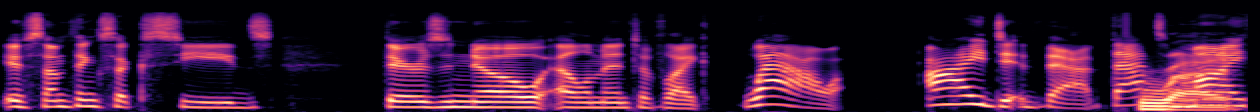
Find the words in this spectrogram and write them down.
If something succeeds, there's no element of like, wow, I did that. That's Right. my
